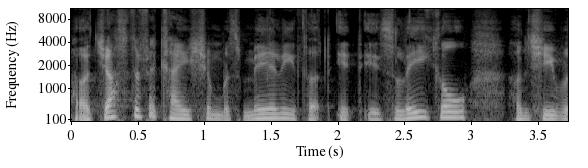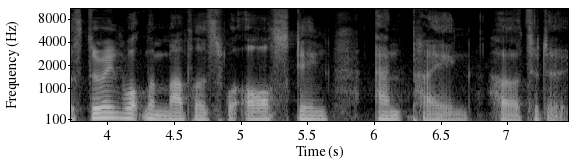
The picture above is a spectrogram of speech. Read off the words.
Her justification was merely that it is legal and she was doing what the mothers were asking and paying her to do.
